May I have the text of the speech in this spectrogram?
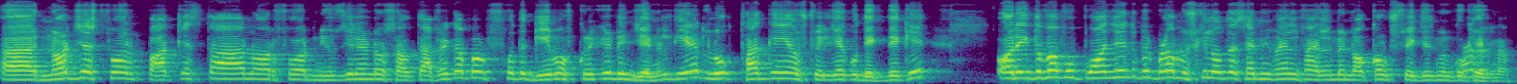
not just for Pakistan और फॉर न्यूजीलैंड और South Africa but for the game of cricket in general यार लोग थक गए हैं ऑस्ट्रेलिया को देख देख के और एक दफ़ा वो पहुँच जाए तो फिर बड़ा मुश्किल होता है सेमीफाइनल फाइनल में नॉकआउट स्टेजेस में उनको खेलना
